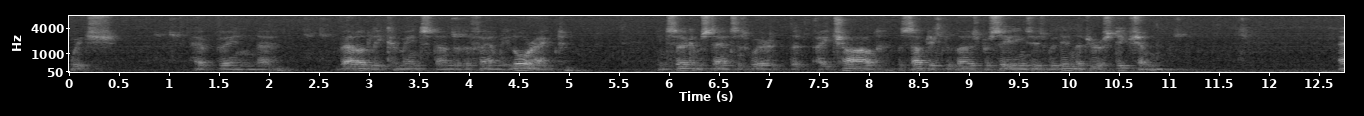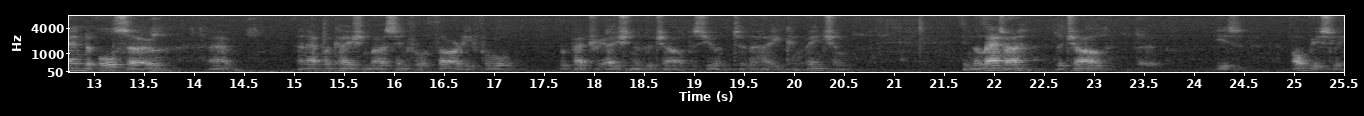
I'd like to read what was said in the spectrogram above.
which have been validly commenced under the Family Law Act in circumstances where that a child, the subject of those proceedings, is within the jurisdiction, and also uh, an application by a central authority for repatriation of the child pursuant to the Hague Convention. In the latter, the child uh, is obviously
